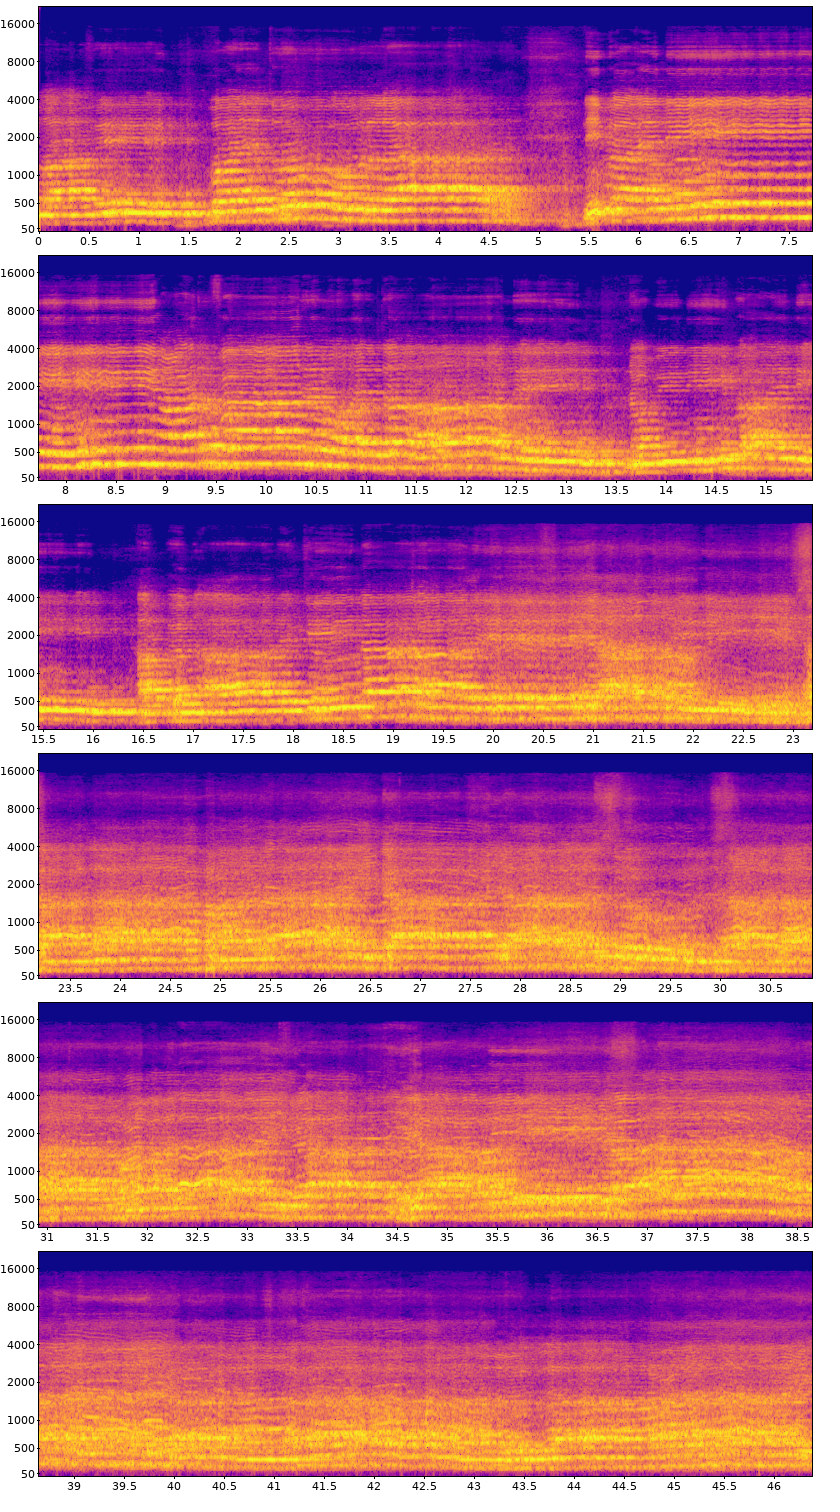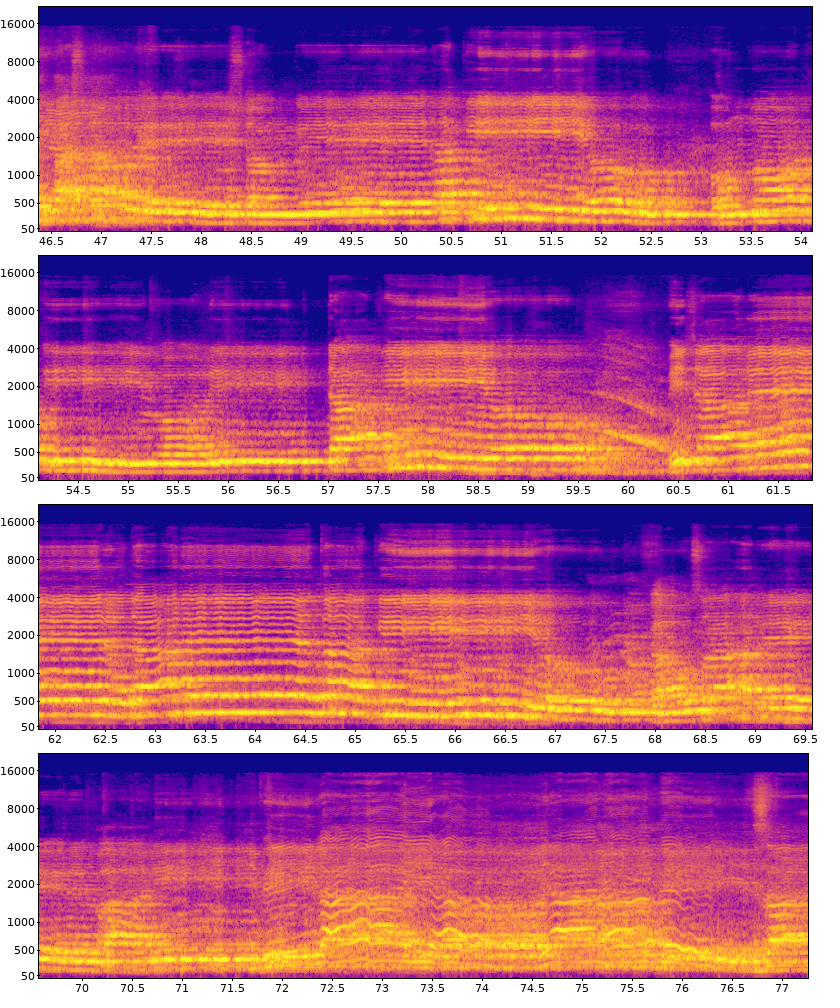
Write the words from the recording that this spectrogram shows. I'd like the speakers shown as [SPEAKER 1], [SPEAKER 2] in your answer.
[SPEAKER 1] তাবে বয়তুল্লাহ উন্নতি বলে ডাকিও। বিচারের দ্বারে তাকিও কাউসারের বাড়ি বিলাইয়া জানাবে সা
